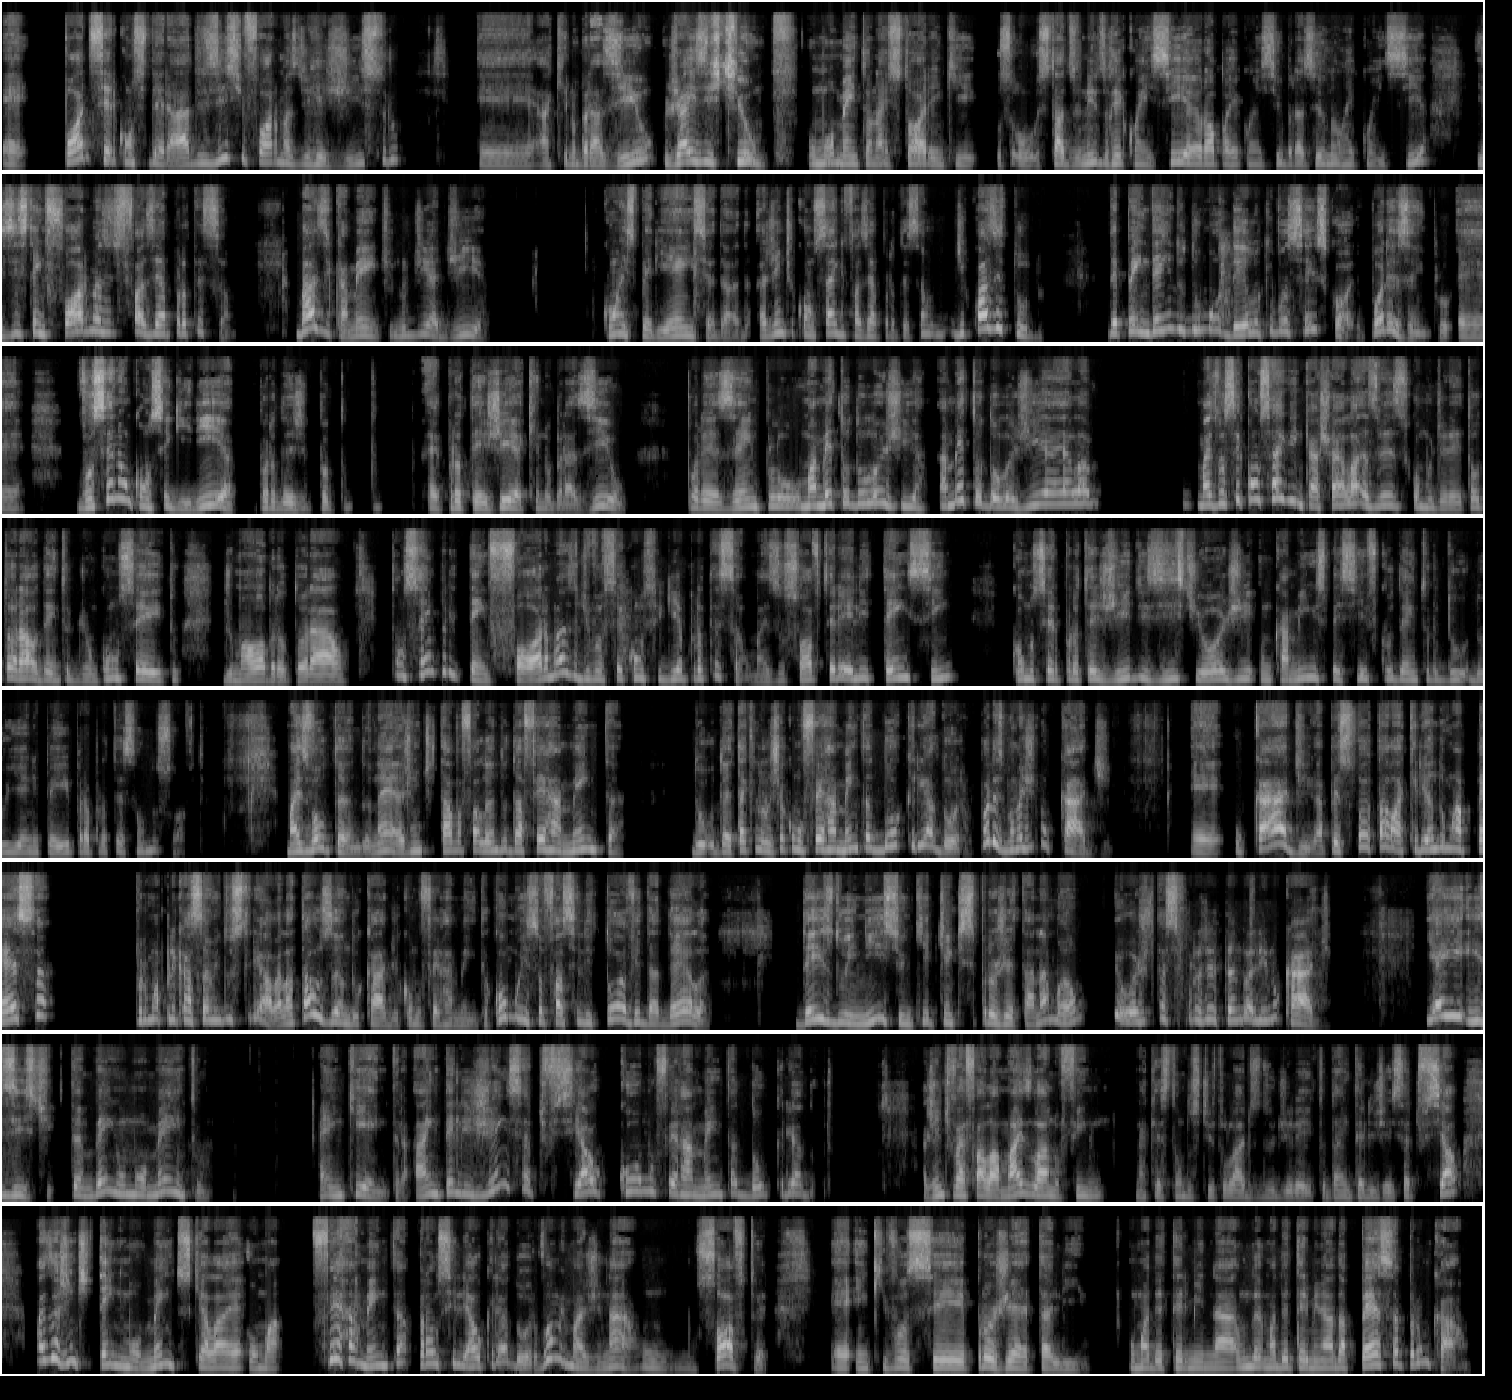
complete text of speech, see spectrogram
É, pode ser considerado, existem formas de registro é, aqui no Brasil. Já existiu um momento na história em que os, os, Estados Unidos reconhecia, a Europa reconhecia, o Brasil não reconhecia. Existem formas de fazer a proteção. Basicamente, no dia a dia, com a experiência, da, a gente consegue fazer a proteção de quase tudo, dependendo do modelo que você escolhe. Por exemplo, é, você não conseguiria proteger, é, proteger aqui no Brasil por exemplo, uma metodologia. A metodologia, ela. Mas você consegue encaixar ela, às vezes, como direito autoral, dentro de um conceito, de uma obra autoral. Então, sempre tem formas de você conseguir a proteção, mas o software, ele tem sim como ser protegido. Existe hoje um caminho específico dentro do, do INPI para a proteção do software. Mas voltando, né, a gente estava falando da ferramenta, do, da tecnologia como ferramenta do criador. Por exemplo, imagina o CAD. É, o CAD, a pessoa está lá criando uma peça para uma aplicação industrial. Ela está usando o CAD como ferramenta. Como isso facilitou a vida dela desde o início, em que tinha que se projetar na mão, e hoje está se projetando ali no CAD. E aí existe também um momento em que entra a inteligência artificial como ferramenta do criador. A gente vai falar mais lá no fim, na questão dos titulares do direito da inteligência artificial, mas a gente tem momentos que ela é uma ferramenta para auxiliar o criador. Vamos imaginar um, um software é, em que você projeta ali uma determinada, uma determinada peça para um carro.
